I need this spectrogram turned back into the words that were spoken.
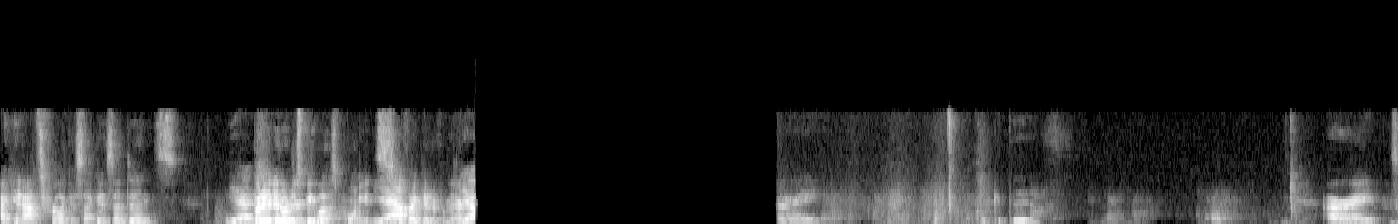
I can ask for like a second sentence Yeah, but it, it'll just be less points Yeah. if I get it from there. Yeah. Alright. Look at this. Alright. This is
